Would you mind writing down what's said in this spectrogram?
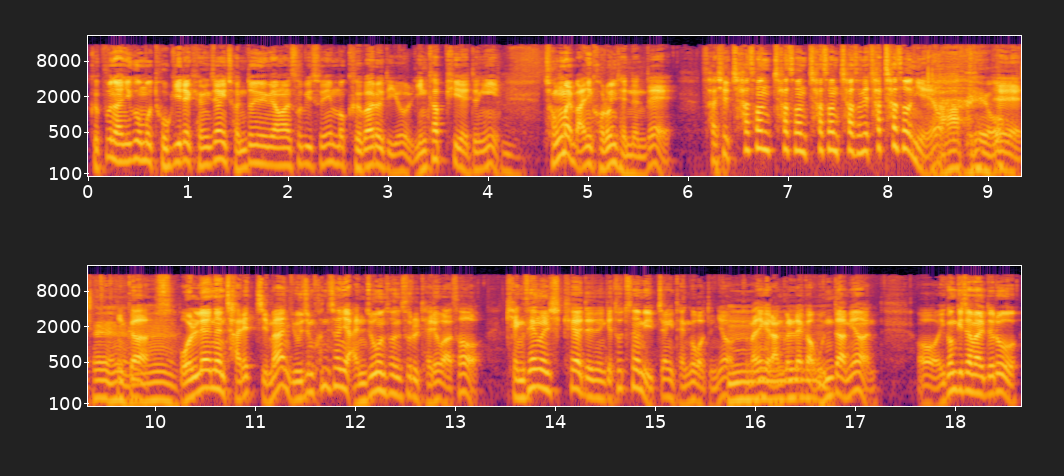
그뿐 아니고 뭐 독일의 굉장히 전도유망한 수비수인 뭐 그바르디올, 잉카피에 등이 음. 정말 많이 거론이 됐는데 사실 차선 차선 차선 차선의 차차선이에요. 아 그래요? 예. 그러니까 원래는 잘했지만 요즘 컨디션이 안 좋은 선수를 데려와서 갱생을 시켜야 되는 게 토트넘의 입장이 된 거거든요. 음. 만약에 랑글레가 온다면 어 이건 기자 말대로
